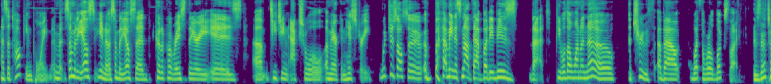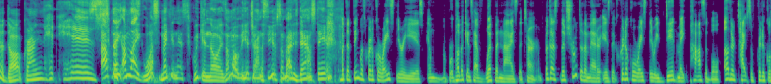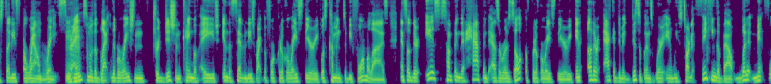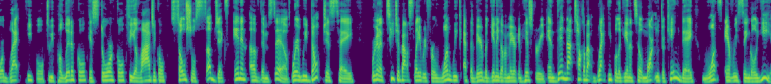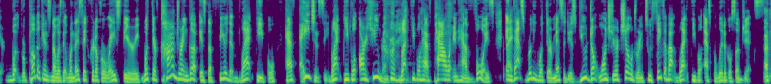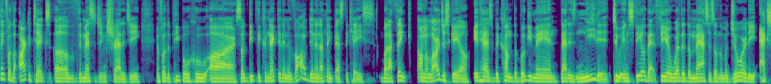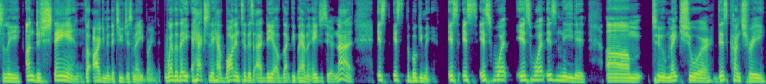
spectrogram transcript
as a talking point. Somebody else, you know, somebody else said critical race theory is um, teaching actual American history, which is also, I mean, it's not that, but it is that. People don't want to know the truth about what the world looks like. Is that your dog crying? It is. I think I'm like, what's making that squeaking noise? I'm over here trying to see if somebody's downstairs. But the thing with critical race theory is, and Republicans have weaponized the term, because the truth of the matter is that critical race theory did make possible other types of critical studies around race. Mm-hmm. Right. Some of the Black liberation tradition came of age in the 70s, right before critical race theory was coming to be formalized. And so there is something that happened as a result of critical race theory in other academic disciplines, wherein we started thinking about what it meant for Black people to be political, historical, theological, social subjects in and of themselves, where we don't just say, we're going to teach about slavery for one week at the very beginning of American history and then not talk about Black people again until Martin Luther King Day once every single year. What Republicans know is that when they say critical race theory, what they're conjuring up is the fear that Black people have agency. Black people are human. Right. Black people have power and have voice. And Right. that's really what their message is. You don't want your children to think about Black people as political subjects. I think for the architects of the messaging strategy and for the people who are so deeply connected and involved in it, I think that's the case. But I think on a larger scale, it has become the boogeyman that is needed to instill that fear, whether the masses or the majority actually understand the argument that you just made, Brandon. Whether they actually have bought into this idea of black people having agency or not, it's it's the boogeyman. It's it's it's what it's what is needed um, to make sure this country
